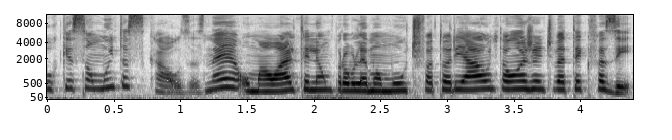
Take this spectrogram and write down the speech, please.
porque são muitas causas, né? O mau hálito ele é um problema multifatorial, então a gente vai ter que fazer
